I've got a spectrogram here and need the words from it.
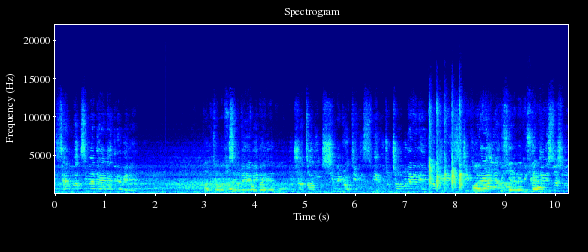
Sen Maksimen değerlendiremedi. Tadiç'e baksana Pasını top veremedi. Dušan Tadić şimdi Gökdeniz. Bir vücut çalımı denedi. Gökdeniz. Ceko Hayır, ayağına. düş yere be, düş yere. Gökdeniz taşıdı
